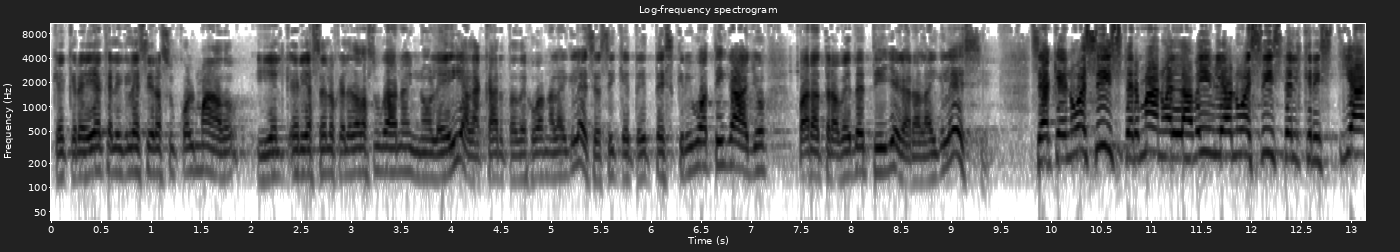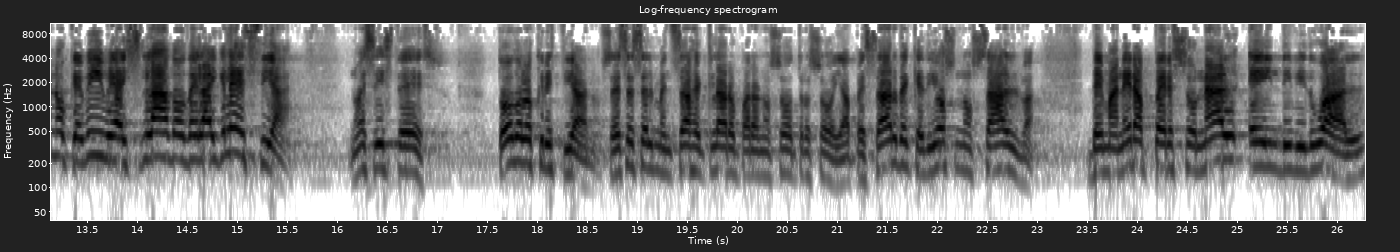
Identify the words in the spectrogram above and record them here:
que creía que la iglesia era su colmado y él quería hacer lo que le daba su gana y no leía la carta de Juan a la iglesia. Así que te, te escribo a ti, gallo, para a través de ti llegar a la iglesia. O sea que no existe, hermano, en la Biblia no existe el cristiano que vive aislado de la iglesia. No existe eso. Todos los cristianos, ese es el mensaje claro para nosotros hoy. A pesar de que Dios nos salva, de manera personal e individual,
